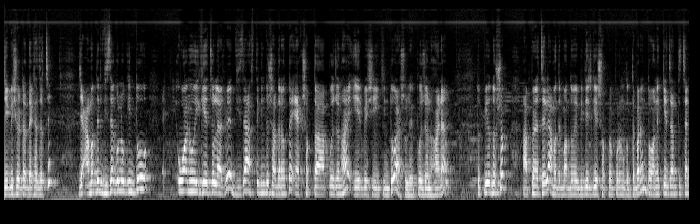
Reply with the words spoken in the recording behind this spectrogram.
যে বিষয়টা দেখা যাচ্ছে যে আমাদের ভিসাগুলো কিন্তু ওয়ান উইকে চলে আসবে। ভিসা আসতে কিন্তু সাধারণত এক সপ্তাহ প্রয়োজন হয়, এর বেশি কিন্তু আসলে প্রয়োজন হয় না। তো প্রিয় দর্শক, আপনারা চাইলে আমাদের মাধ্যমে বিদেশ গিয়ে স্বপ্ন পূরণ করতে পারেন। তো অনেকে জানতে চান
